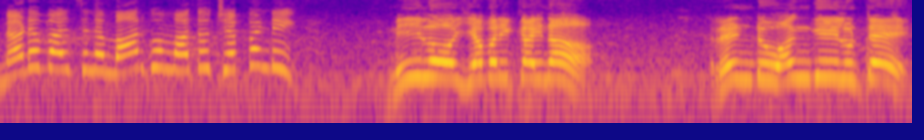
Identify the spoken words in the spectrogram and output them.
నడవలసిన మార్గం మాతో చెప్పండి. మీలో ఎవరికైనా రెండు అంగీలుంటే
